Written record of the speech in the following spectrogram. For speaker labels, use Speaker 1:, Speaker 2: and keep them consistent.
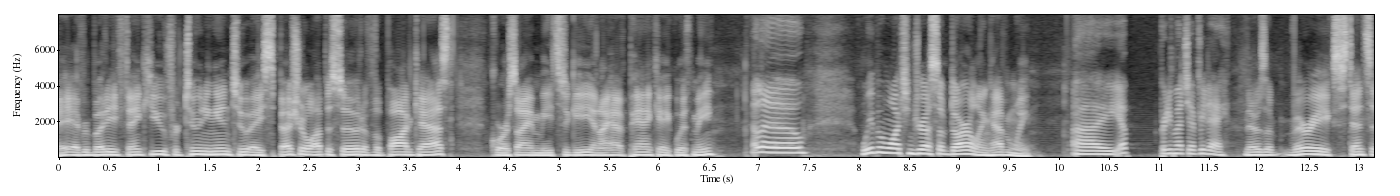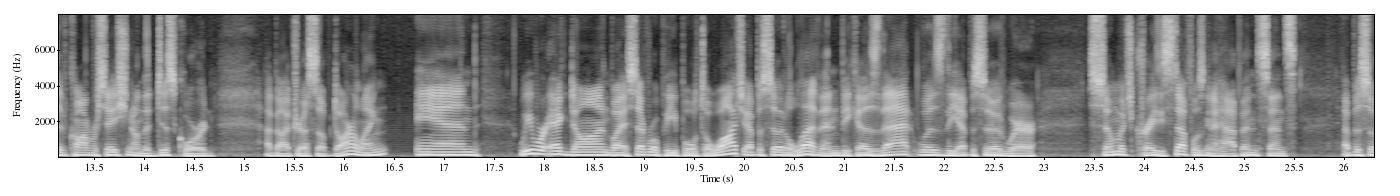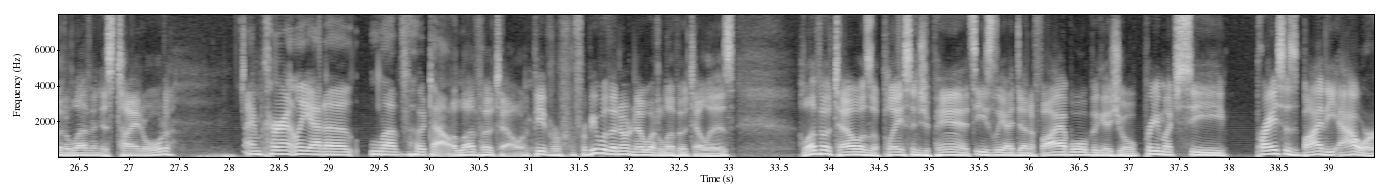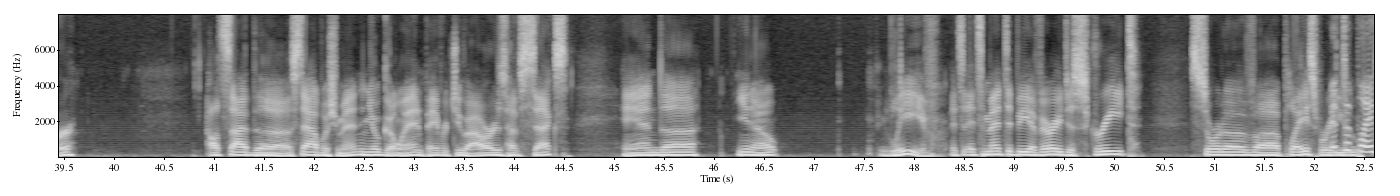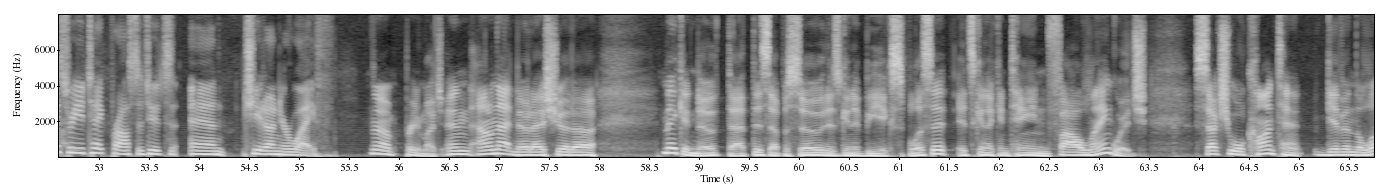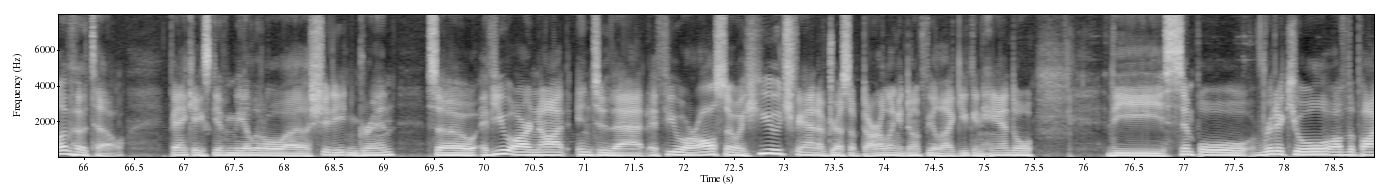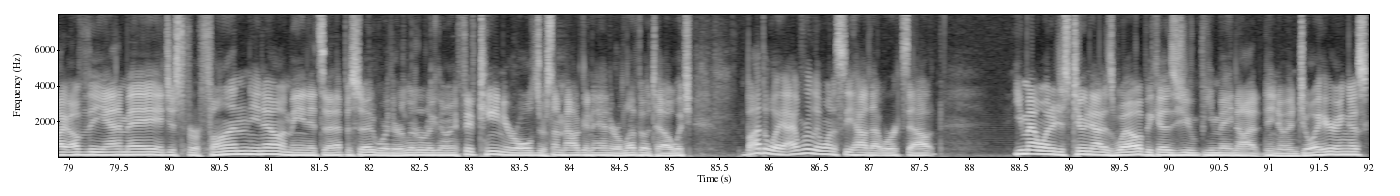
Speaker 1: Hey, everybody. Thank you for tuning in to a special episode of the podcast. Of course, I am Mitsugi and I have Pancake with me.
Speaker 2: Hello.
Speaker 1: We've been watching Dress Up Darling, haven't we?
Speaker 2: Uh, yep, pretty much every day.
Speaker 1: There was a very extensive conversation on the Discord about Dress Up Darling, and we were egged on by several people to watch episode 11 because that was the episode where so much crazy stuff was going to happen since episode 11 is titled
Speaker 2: I'm currently at a love hotel.
Speaker 1: a love hotel. And people, for people that don't know what a love hotel is, a love hotel is a place in Japan. It's easily identifiable because you'll pretty much see prices by the hour outside the establishment, and you'll go in, pay for two hours, have sex, and uh, you know, leave. It's it's meant to be a very discreet sort of uh, place where
Speaker 2: It's
Speaker 1: you
Speaker 2: a place where you take prostitutes and cheat on your wife.
Speaker 1: No, pretty much. And on that note, I should uh, make a note that this episode is going to be explicit. It's going to contain foul language, sexual content given the Love Hotel. Pancake's giving me a little uh, shit eating grin. So if you are not into that, if you are also a huge fan of Dress Up Darling and don't feel like you can handle the simple ridicule of the pie of the anime and just for fun, you know, I mean, it's an episode where they're literally going 15 year olds are somehow going to enter a love hotel, which by the way, I really want to see how that works out. You might want to just tune out as well because you you may not you know enjoy hearing us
